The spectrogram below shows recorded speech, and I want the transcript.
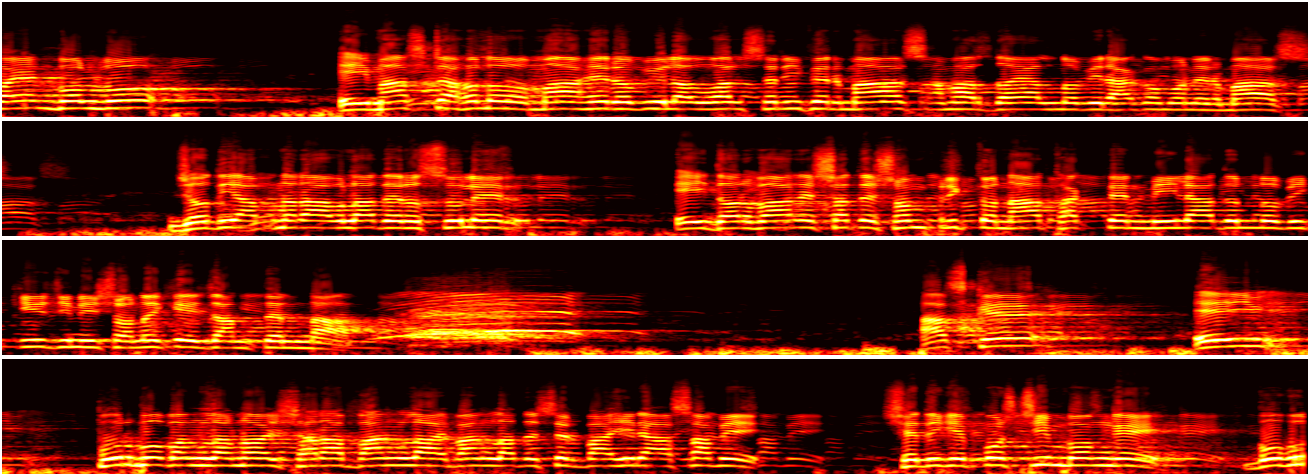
পয়েন্ট বলব। এই মাসটা হলো মাহে রবিউল আউয়াল শরীফের মাস, আমার দয়াল নবীর আগমনের মাস। যদি আপনারা আওলাদের রসুলের এই দরবারের সাথে সম্পৃক্ত না থাকতেন মিলাদুল নবী কি জিনিস অনেকেই জানতেন না। আজকে এই পূর্ব বাংলা নয়, সারা বাংলায়, বাংলাদেশের বাহিরে, আসামে, সেদিকে পশ্চিমবঙ্গে বহু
